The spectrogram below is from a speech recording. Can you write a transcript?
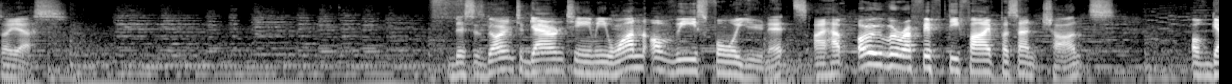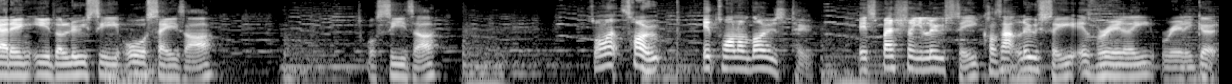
So yes. This is going to guarantee me one of these four units. I have over a 55% chance of getting either Lucy or Caesar. Or Caesar. So let's hope it's one of those two. Especially Lucy, because that Lucy is really, really good.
